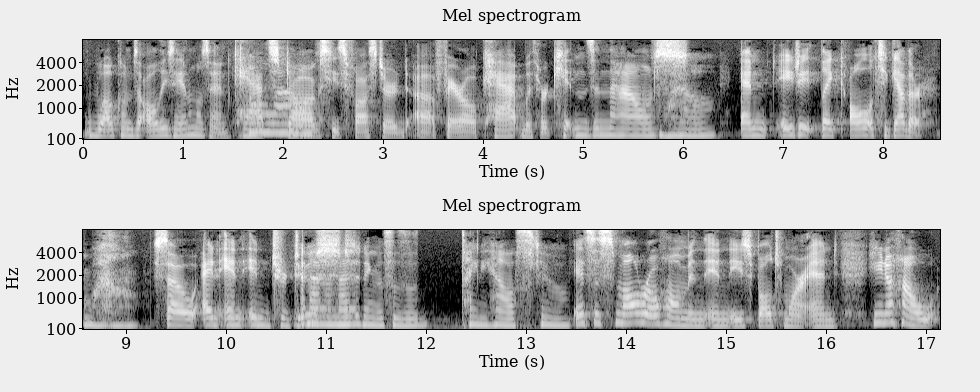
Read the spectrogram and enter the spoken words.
welcomes all these animals in cats, Oh, wow. dogs. He's fostered a feral cat with her kittens in the house. Wow. And AJ like all together. Wow. So and and And I'm imagining this is a tiny house too. It's a small row home in, in East Baltimore, and you know how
